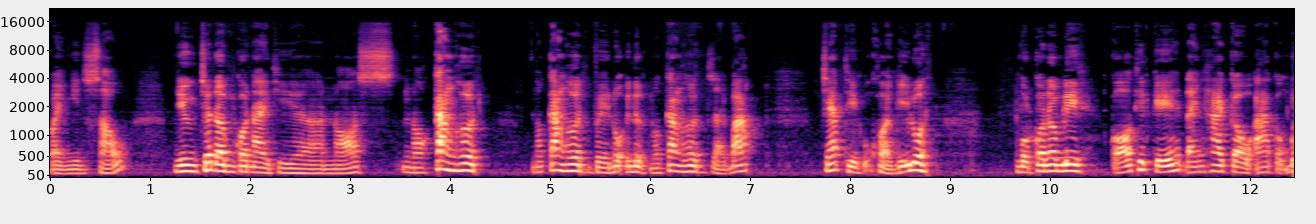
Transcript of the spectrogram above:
7006. Nhưng chất âm con này thì à, nó nó căng hơn. Nó căng hơn về nội lực nó căng hơn giải bát. Chép thì cũng khỏi nghĩ luôn. Một con âm ly có thiết kế đánh hai cầu A cộng B.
